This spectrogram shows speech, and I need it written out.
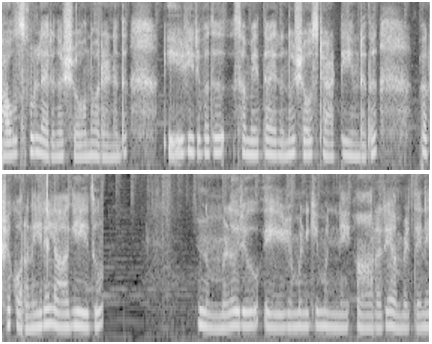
ഹൗസ്ഫുള്ളായിരുന്നു ഷോ എന്ന് പറയുന്നത്. ഏഴ് ഇരുപത് സമയത്തായിരുന്നു ഷോ സ്റ്റാർട്ട് ചെയ്യേണ്ടത്. പക്ഷെ കുറേ നേരം ലാഗ് ചെയ്തു. നമ്മളൊരു ഏഴ് മണിക്ക് മുന്നേ ആറര ആകുമ്പോഴത്തേന്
